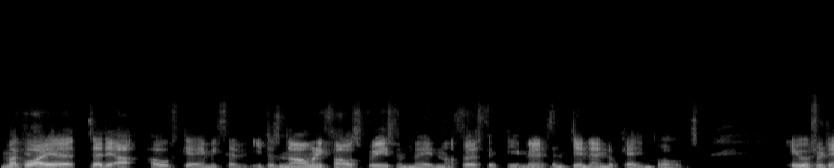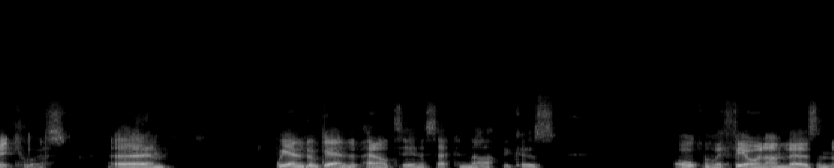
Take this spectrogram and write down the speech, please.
Maguire yeah. said it at post game. He said he doesn't know how many fouls Griezmann made in that first 15 minutes and didn't end up getting booked. It was ridiculous. Um, we ended up getting the penalty in the second half because ultimately Theo Hernandez and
